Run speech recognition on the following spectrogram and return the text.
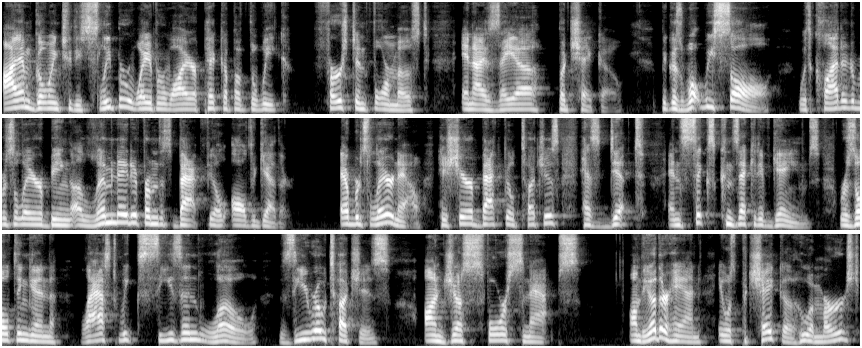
I am going to the Sleeper waiver wire pickup of the week, first and foremost, in Isiah Pacheco. Because what we saw with Clyde edwards being eliminated from this backfield altogether Edwards-Helaire now, his share of backfield touches has dipped in six consecutive games, resulting in last week's season low zero touches on just four snaps. On the other hand, it was Pacheco who emerged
